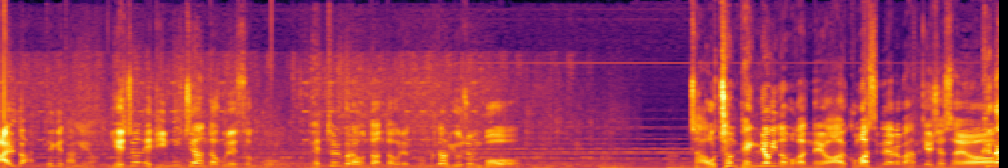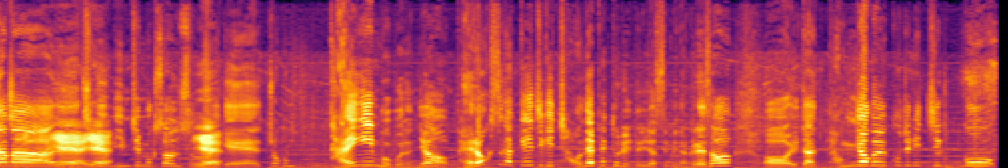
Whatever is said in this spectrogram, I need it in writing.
말도 안 되게 당해요. 예전에 리니지 한다고 그랬었고 배틀그라운드 한다고 그랬고 그다음 요즘 뭐 자, 5,100명이 넘어갔네요. 아, 고맙습니다, 여러분 함께 해 주셔서요. 그나마 자, 예, 예, 지금 예. 임진묵 선수에게 조금 다행인 부분은요 베럭스가 깨지기 전에 팩토리를 늘렸습니다 그래서 어 일단 병력을 꾸준히 찍고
